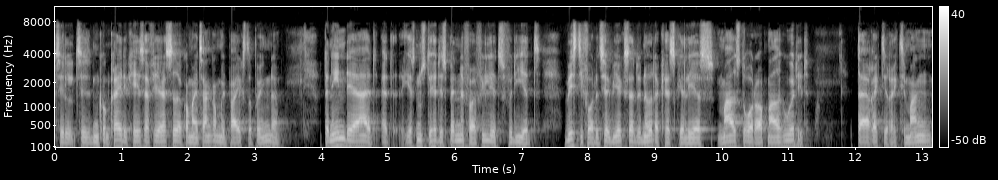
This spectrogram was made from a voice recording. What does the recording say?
til, til den konkrete case her, for jeg sidder og kommer i tanke om et par ekstra pointer. Den ene det er, at, at jeg synes, det her det er spændende for affiliates, fordi at hvis de får det til at virke, så er det noget, der kan skaleres meget stort op meget hurtigt. Der er rigtig, rigtig mange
